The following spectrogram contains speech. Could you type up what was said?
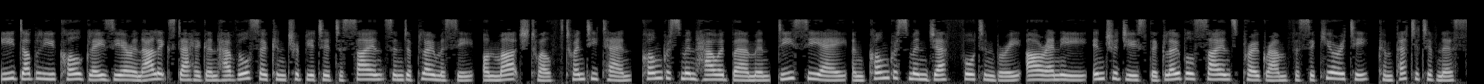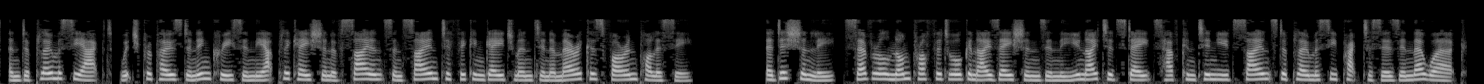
E. W. Colglazier and Alex Dehagan have also contributed to science and diplomacy. On March 12, 2010, Congressman Howard Berman DCA and Congressman Jeff Fortenberry RNE introduced the Global Science Program for Security, Competitiveness, and Diplomacy Act, which proposed an increase in the application of science and scientific engagement in America's foreign policy. Additionally, several non-profit organizations in the United States have continued science diplomacy practices in their work.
